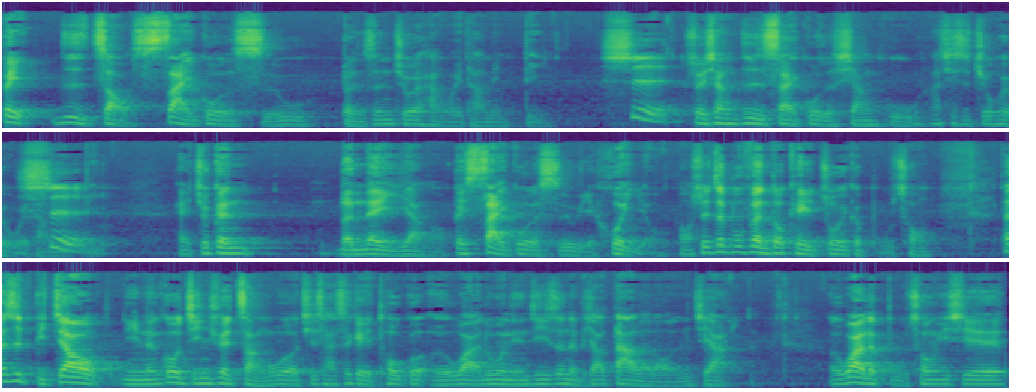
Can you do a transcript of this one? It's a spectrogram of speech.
被日照晒过的食物本身就会含维他命 D，是。所以像日晒过的香菇，它其实就会有维他命 D，哎，就跟人类一样哦，被晒过的食物也会有哦，所以这部分都可以做一个补充。但是比较你能够精确掌握，其实还是可以透过额外，如果年纪真的比较大的老人家，额外的补充一些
